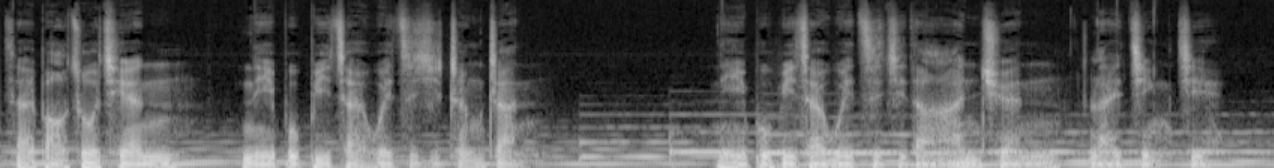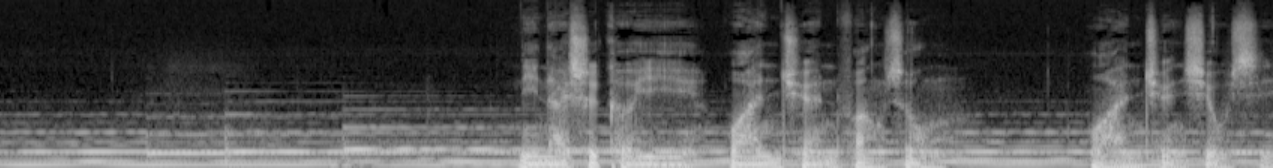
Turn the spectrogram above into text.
在宝座前，你不必再为自己征战，你不必再为自己的安全来警戒，你乃是可以完全放松、完全休息。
